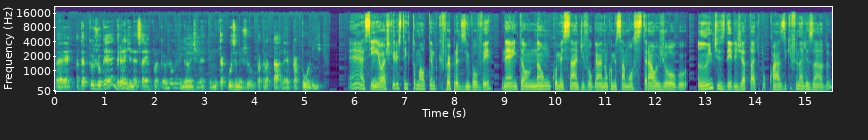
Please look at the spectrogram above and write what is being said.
É, até porque o jogo é grande, né? Cyberpunk é um jogo gigante, né? Tem muita coisa no jogo para tratar, né? Para polir. É, assim, eu acho que eles têm que tomar o tempo que for para desenvolver, né? Então não começar a divulgar, não começar a mostrar o jogo antes dele já tá tipo quase que finalizado,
